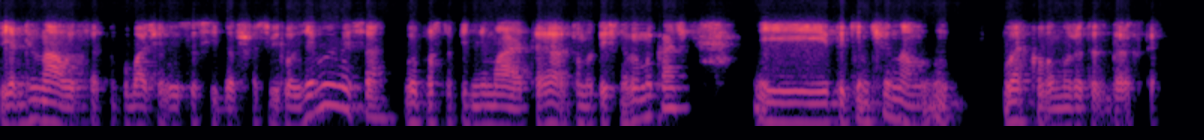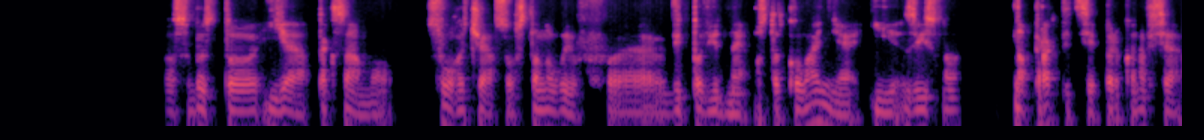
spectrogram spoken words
Як дізналися, то побачили у сусіда, що світло з'явилося. Ви просто піднімаєте автоматичний вимикач, і таким чином ну, легко ви можете зберегти. Особисто я так само свого часу встановив е, відповідне устаткування, і звісно, на практиці переконався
